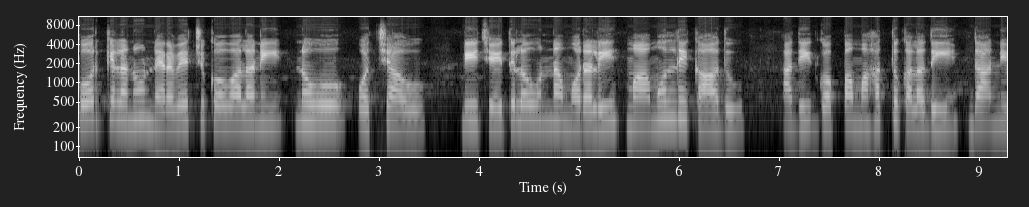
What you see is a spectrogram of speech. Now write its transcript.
కోర్కెలను నెరవేర్చుకోవాలని నువ్వు వచ్చావు. నీ చేతిలో ఉన్న మురళి మామూలుది కాదు. అది గొప్ప మహత్తు కలది. దాన్ని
